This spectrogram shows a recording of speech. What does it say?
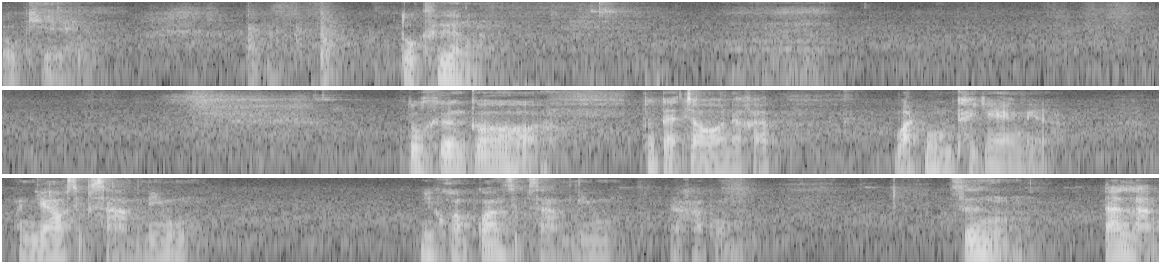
โอเค ตัวเครื่องตัวเครื่องก็ตั้งแต่จอนะครับ วัดมุมทะแยงเนี่ย มันยาว 13 นิ้ว มีความกว้าง 13 นิ้วนะครับผม ซึ่งด้านหลัง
